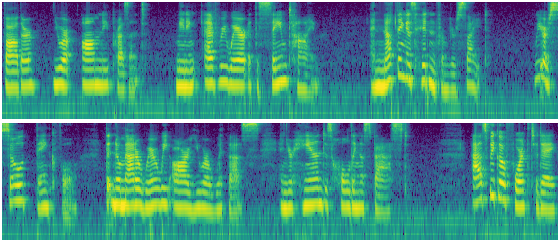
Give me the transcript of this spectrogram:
Father, you are omnipresent meaning everywhere at the same time, and nothing is hidden from your sight. We are so thankful that no matter where we are, you are with us, and your hand is holding us fast. As we go forth today,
